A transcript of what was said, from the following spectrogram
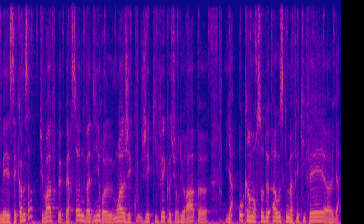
Mais c'est comme ça, tu vois, personne va dire euh, moi j'ai kiffé que sur du rap, il euh, y a aucun morceau de house qui m'a fait kiffer, il euh, y a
